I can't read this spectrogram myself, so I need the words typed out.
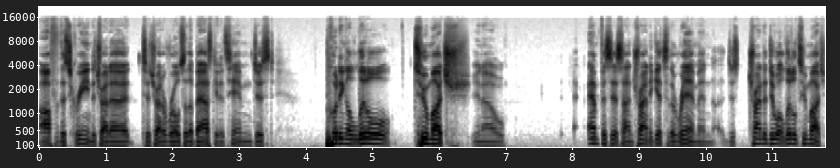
off of the screen to try to to try to roll to the basket. It's him just putting a little too much, you know, emphasis on trying to get to the rim and just trying to do a little too much.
